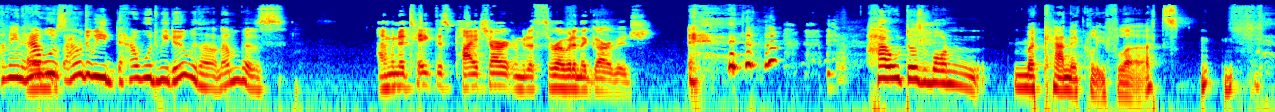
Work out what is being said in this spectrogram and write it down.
I mean, how would, how do we, how would we do without numbers? I'm gonna take this pie chart. I'm gonna throw it in the garbage. How does one mechanically flirt?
